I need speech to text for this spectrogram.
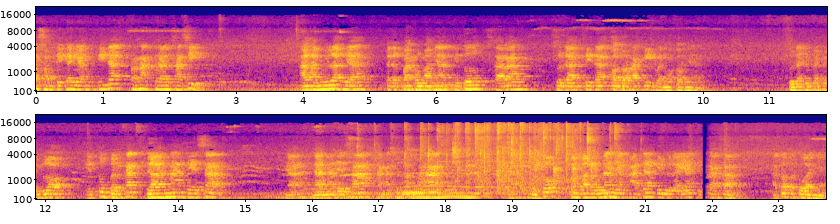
03 yang tidak pernah terrealisasi. Alhamdulillah ya ke depan rumahnya itu sekarang sudah tidak kotor lagi ban motornya. Sudah di paving block. Itu berkat dana desa. Ya dana desa sangat bermanfaat untuk pembangunan yang ada di wilayah PKK atau ketuanya.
